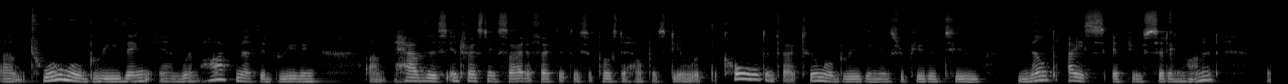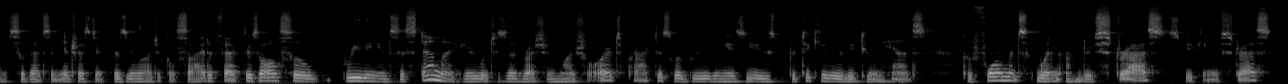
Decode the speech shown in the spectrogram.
um, Tummo breathing and Wim Hof method breathing um, have this interesting side effect that they're supposed to help us deal with the cold. In fact, Tummo breathing is reputed to melt ice if you're sitting on it. Uh, so that's an interesting physiological side effect. There's also breathing in Systema here, which is a Russian martial arts practice where breathing is used particularly to enhance performance when under stress. Speaking of stress,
